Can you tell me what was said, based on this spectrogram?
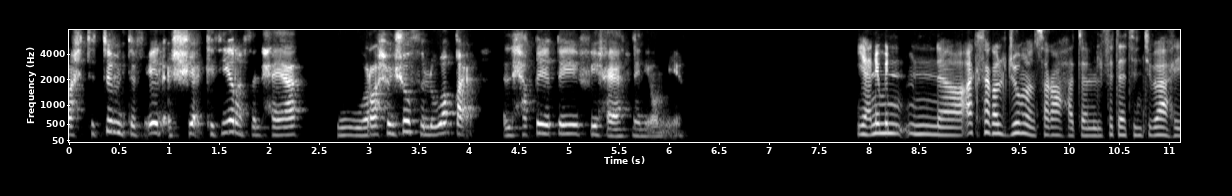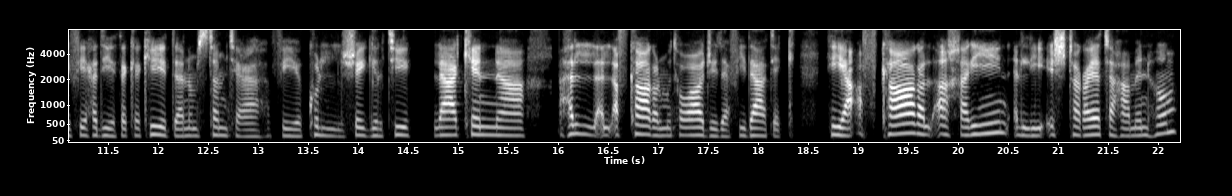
راح تتم تفعيل أشياء كثيرة في الحياة وراح نشوف الوقع الحقيقي في حياتنا اليومية. يعني من من أكثر الجمل صراحة لفتت انتباهي في حديثك أكيد أنا مستمتعة في كل شيء قلتيه. لكن هل الأفكار المتواجدة في ذاتك هي أفكار الآخرين اللي اشتريتها منهم؟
